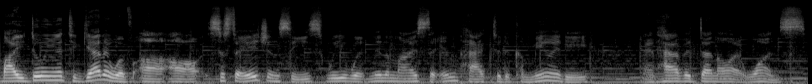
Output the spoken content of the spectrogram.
By doing it together with uh, our sister agencies, we would minimize the impact to the community and have it done all at once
